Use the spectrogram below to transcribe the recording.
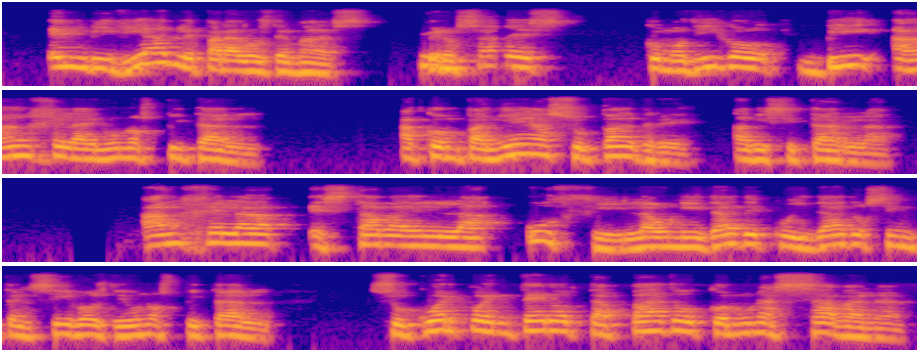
envidiable para los demás. Pero, ¿sabes? Como digo, vi a Ángela en un hospital. Acompañé a su padre a visitarla. Ángela estaba en la UCI, la unidad de cuidados intensivos de un hospital, su cuerpo entero tapado con una sábana,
